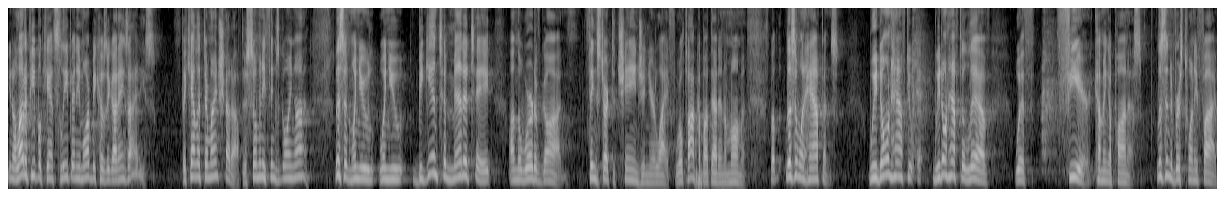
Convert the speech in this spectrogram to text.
You know, a lot of people can't sleep anymore because they got anxieties. They can't let their mind shut off. There's so many things going on. Listen, when you, when you begin to meditate on the Word of God, things start to change in your life. We'll talk about that in a moment. But listen what happens. We don't have to, we don't have to live with fear coming upon us. Listen to verse 25.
